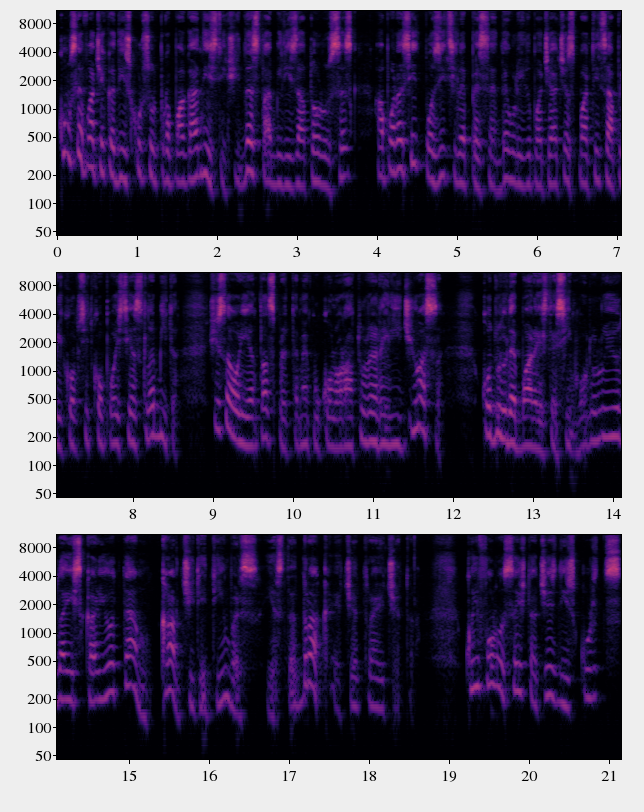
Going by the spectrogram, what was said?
Cum se face că discursul propagandistic și destabilizator rusesc a părăsit pozițiile PSD-ului după ce acest partid s-a pricopsit cu o poziție slăbită și s-a orientat spre teme cu coloratură religioasă. Codul de bară este simbolul lui Iuda Iscarioteanu, card citit invers este drac, etc., etc. Cui folosește acest discurs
